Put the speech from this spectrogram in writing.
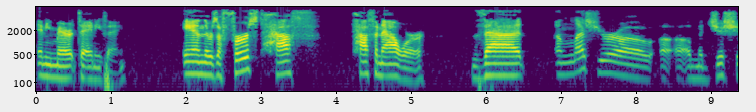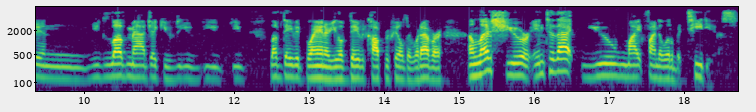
any merit to anything. And there's a first half half an hour that unless you're a, a, a magician, you love magic, you you you you love David Blaine or you love David Copperfield or whatever, unless you're into that, you might find it a little bit tedious.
